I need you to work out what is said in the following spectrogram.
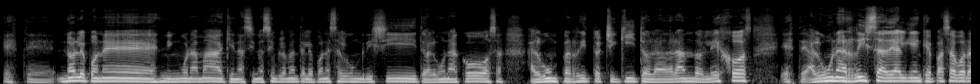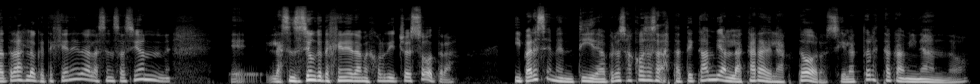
este, no le pones ninguna máquina, sino simplemente le pones algún grillito, alguna cosa, algún perrito chiquito ladrando lejos, este, alguna risa de alguien que pasa por atrás, lo que te genera la sensación, eh, la sensación que te genera, mejor dicho, es otra. Y parece mentira, pero esas cosas hasta te cambian la cara del actor. Si el actor está caminando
